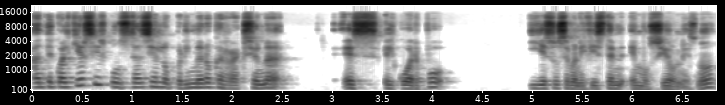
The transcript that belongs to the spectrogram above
ante cualquier circunstancia, lo primero que reacciona es el cuerpo y eso se manifiesta en emociones, ¿no?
